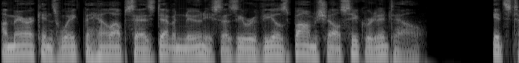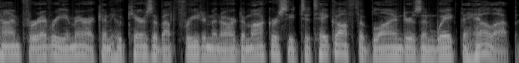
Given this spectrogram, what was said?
Americans wake the hell up says Devin Nunes as he reveals bombshell secret intel. It's time for every American who cares about freedom and our democracy to take off the blinders and wake the hell up.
